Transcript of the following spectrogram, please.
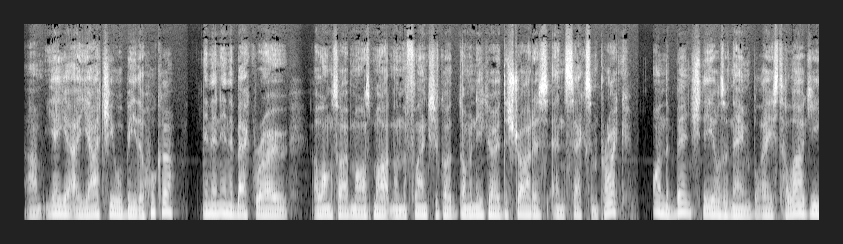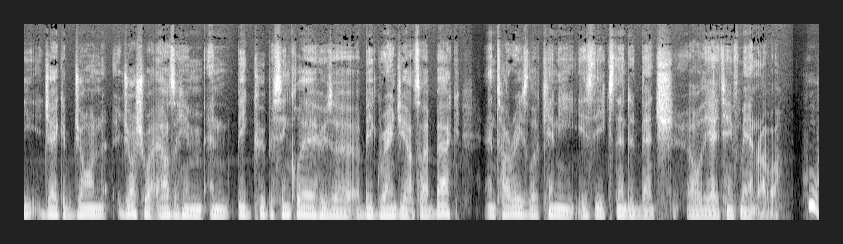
Um, Yaya Ayachi will be the hooker. And then in the back row, alongside Miles Martin on the flanks, you've got Dominico Destratus and Saxon Pryke. On the bench, the Eels have named Blaize Talagi, Jacob John, Joshua Alzahim, and Big Cooper Sinclair, who's a, a big rangy outside back, and Tyrese Lokenny is the extended bench, or the 18th man, rather. Whew,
